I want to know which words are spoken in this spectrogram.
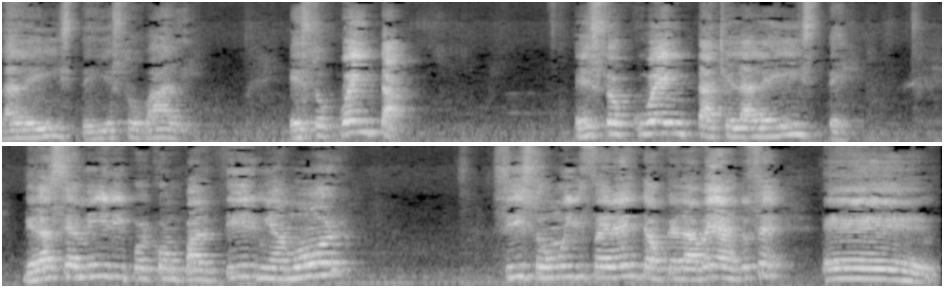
La leíste y eso vale. Eso cuenta. Eso cuenta que la leíste. Gracias, Miri, por compartir, mi amor. Sí, son muy diferentes, aunque la vean. Entonces, eh,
